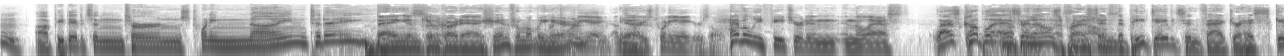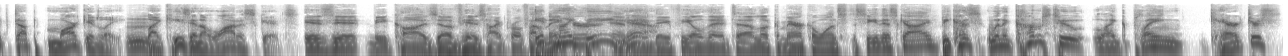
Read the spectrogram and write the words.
Uh, Pete Davidson turns 29 today. banging Kim Kardashian, from what we Or hear. 28. I'm Yeah. sorry, he's 28 years old. Heavily featured in in the last. Last couple of Couple of SNLs, Preston, SNLs. the Pete Davidson factor has skipped up markedly. Like he's in a lot of skits. Is it because of his high profile It might nature? be, and yeah. they, they feel that, uh, look, America wants to see this guy? Because when it comes to like playing characters,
